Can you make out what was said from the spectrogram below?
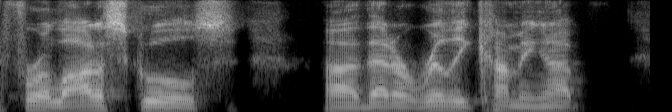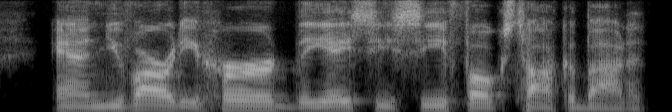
for a lot of schools uh, that are really coming up. And you've already heard the ACC folks talk about it.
